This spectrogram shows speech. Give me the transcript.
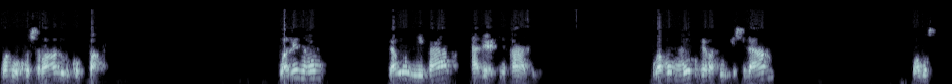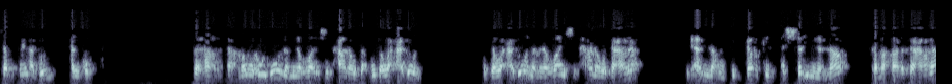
وهو خسران الكفار. ومنهم ذو النفاق الاعتقادي وهم مظهرة الإسلام ومستبطنة الكفر. فهؤلاء موعودون من الله سبحانه وتعالى متوعدون متوعدون من الله سبحانه وتعالى لأنهم في الدرك الأسفل من النار كما قال تعالى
